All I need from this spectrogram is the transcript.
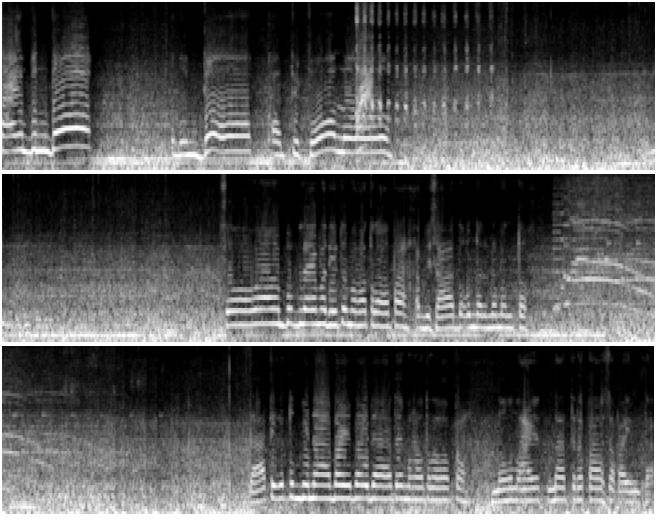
Tayong Bundok Antipolo. So walang problema dito mga tropa. Kabisado ko na rin naman to. Dati ko itong binabaybay dati mga tropa. Na natira pa ako sa Kainta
